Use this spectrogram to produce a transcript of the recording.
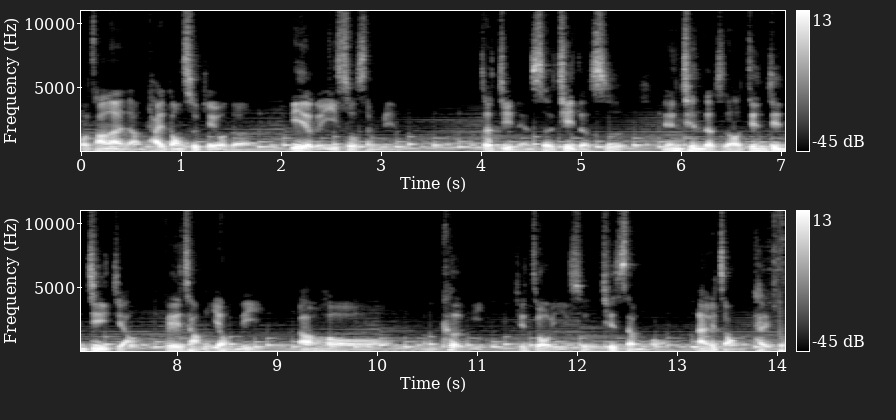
我常常讲，台东是给我的第二个艺术生命。这几年舍弃的是年轻的时候斤斤计较、非常用力，然后很刻意去做艺术、去生活那一种态度。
